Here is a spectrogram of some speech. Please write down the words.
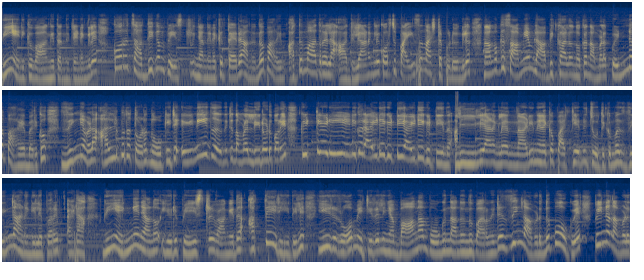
നീ എനിക്ക് വാങ്ങി തന്നിട്ടുണ്ടെങ്കിൽ കുറച്ചധികം പേസ്ട്രി ഞാൻ നിനക്ക് തരാമെന്ന് പറയും. അത് മാത്രമല്ല അതിലാണെങ്കിൽ കുറച്ച് പൈസ നഷ്ടപ്പെടുമെങ്കിലും നമുക്ക് സമയം ലാഭിക്കാലോ എന്നൊക്കെ നമ്മളെ പെണ്ണ് പറയുമ്പോഴേക്കും സിങ് അവളെ അത്ഭുതത്തോടെ നോക്കിയിട്ട് എണീറ്റ് തന്നിട്ട് നമ്മളെ ലീനോട് പറയും കിട്ടിയടി എനിക്കൊരു ഐഡിയ കിട്ടി ഐഡിയ കിട്ടിയെന്ന്. ലീലിയാണെങ്കിൽ എന്നാടി നിനക്ക് പറ്റിയെന്ന് ചോദിക്കുമ്പോൾ സിങ് ആണെങ്കിൽ പറയും എടാ നീ എങ്ങനെയാണോ ഈ ഒരു പേസ്ട്രി വാങ്ങിയത്? അതേ രീതിയിൽ ഈ ഒരു റോ മെറ്റീരിയൽ ഞാൻ വാങ്ങാൻ പോകുന്നതെന്ന് പറഞ്ഞിട്ട് സിങ് അവിടുന്ന് പോകുവേ. പിന്നെ നമ്മൾ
